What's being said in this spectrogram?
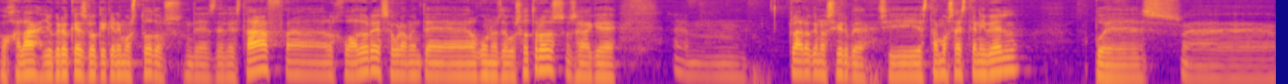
Ojalá. Yo creo que es lo que queremos todos, desde el staff a los jugadores, seguramente algunos de vosotros. O sea que, em, claro que nos sirve. Si estamos a este nivel, pues, eh,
